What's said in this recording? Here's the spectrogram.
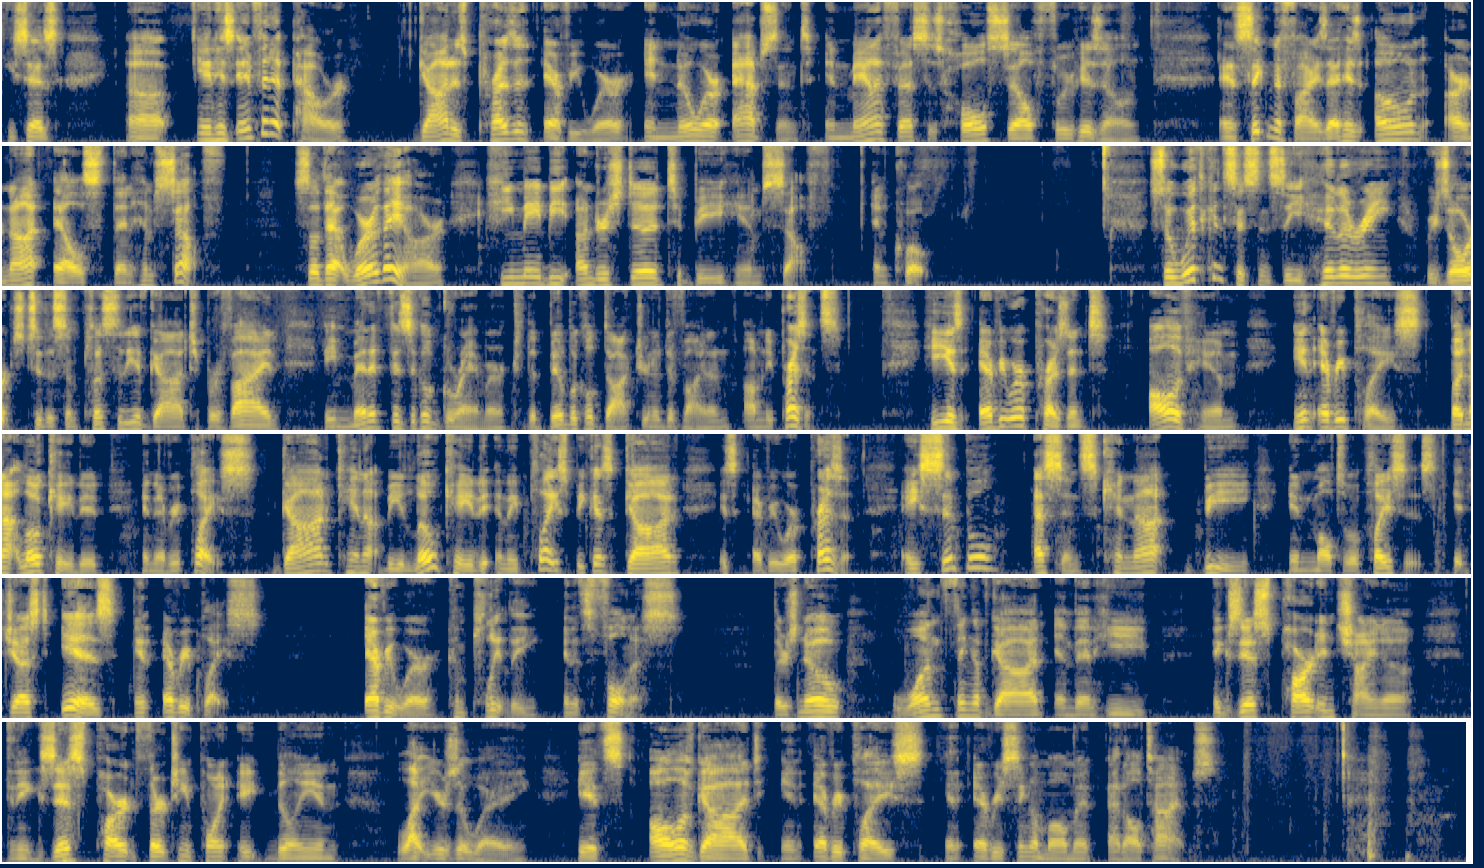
He says, uh, in his infinite power, God is present everywhere and nowhere absent, and manifests his whole self through his own, and signifies that his own are not else than himself, so that where they are, he may be understood to be himself. So, with consistency, Hilary resorts to the simplicity of God to provide a metaphysical grammar to the biblical doctrine of divine omnipresence. He is everywhere present, all of him in every place, but not located in every place. God cannot be located in a place because God is everywhere present. A simple essence cannot be in multiple places. It just is in every place, everywhere, completely in its fullness. There's no one thing of God and then he exists part in China, then he exists part 13.8 billion light years away, it's all of God in every place, in every single moment, at all times.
